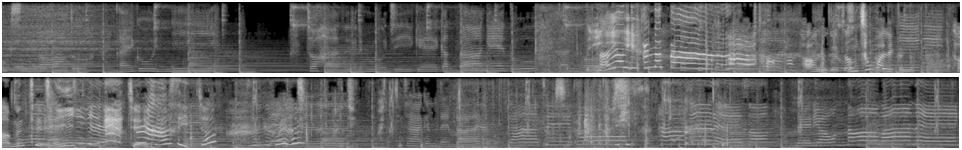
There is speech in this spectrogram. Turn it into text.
혹시 너도 알고 있니 저 하늘의 무지개가 땅에도 있다는 걸 다음 누구죠? 엄청 빨리 끝났다. 다음은 제이. 제이 할수 있죠? 작은 내 마음까지도 하늘에서 내려온 너만의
